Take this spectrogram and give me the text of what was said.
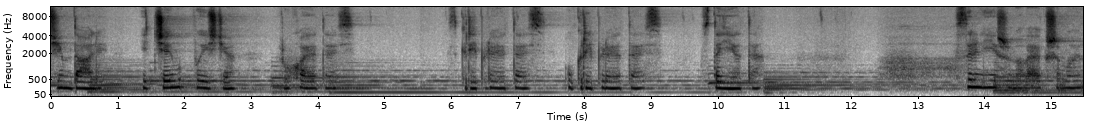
чим далі і чим вище рухаєтесь, скріплюєтесь, укріплюєтесь, стаєте сильнішими, легшими.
